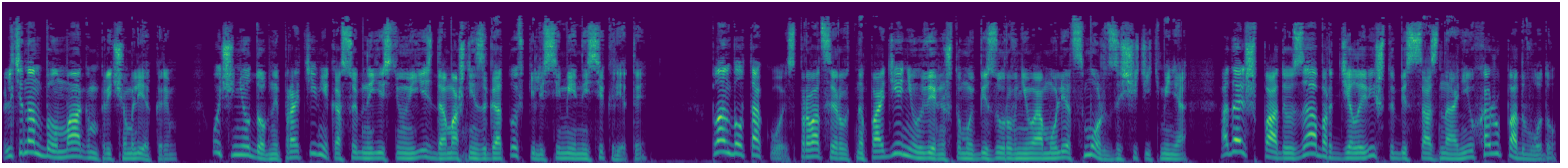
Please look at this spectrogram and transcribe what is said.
Лейтенант был магом, причем лекарем. Очень неудобный противник, особенно если у него есть домашние заготовки или семейные секреты. План был такой – спровоцировать нападение, уверен, что мой безуровневый амулет сможет защитить меня, а дальше падаю за борт, делая вид, что без сознания, и ухожу под воду.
